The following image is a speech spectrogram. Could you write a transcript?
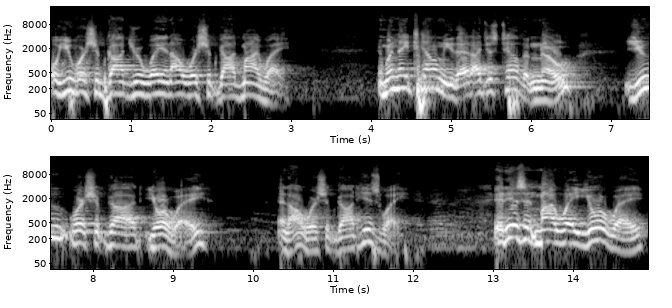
Oh, you worship God your way, and I'll worship God my way. And when they tell me that, I just tell them, No, you worship God your way, and I'll worship God his way. It isn't my way, your way.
